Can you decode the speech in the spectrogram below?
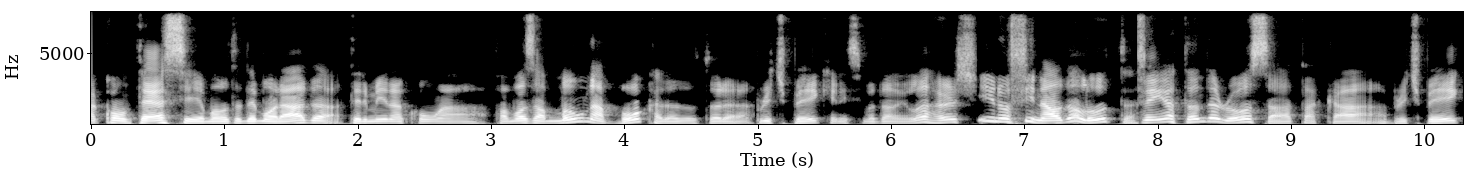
acontece, é uma luta demorada, termina com a famosa mão na boca da doutora Britt Baker em cima da Leila Hurt. E no final da luta, vem a Thunder Rosa atacar a Britt Baker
